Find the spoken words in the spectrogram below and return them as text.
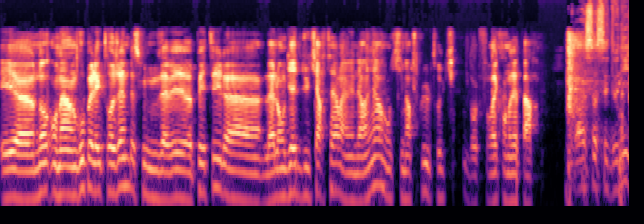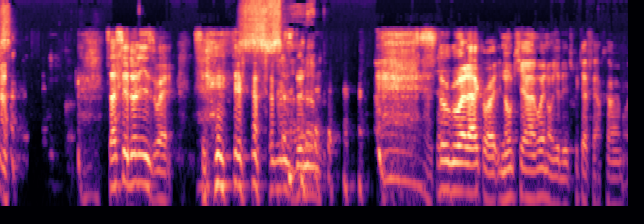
Et euh, non, on a un groupe électrogène parce que nous avez euh, pété la, la languette du Carter l'année dernière, donc il marche plus le truc. Donc il faudrait qu'on le répare. Ah, ça, c'est Denise. Ça, c'est Denise, ouais. C'est c'est la fameuse Denise. Donc voilà, quoi. Donc il y a, ouais, non, il y a des trucs à faire quand même. ouais.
